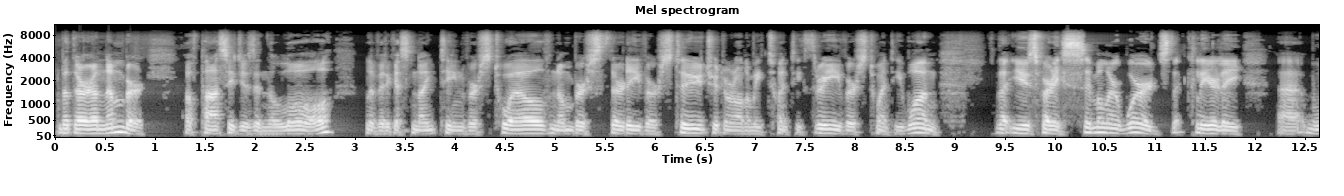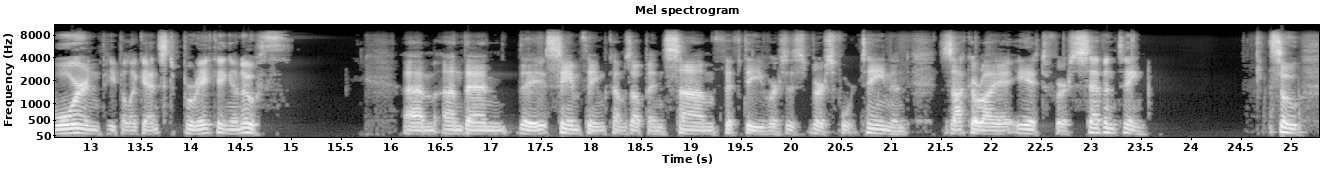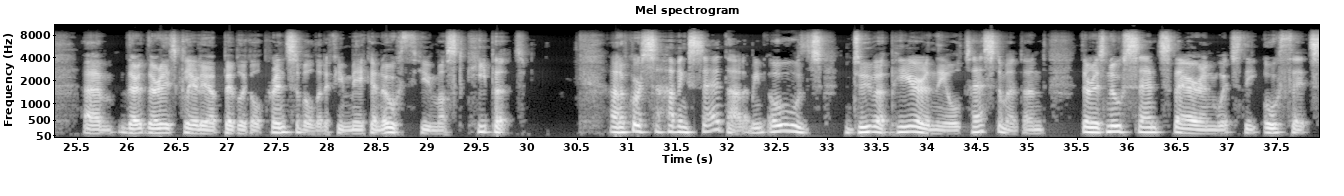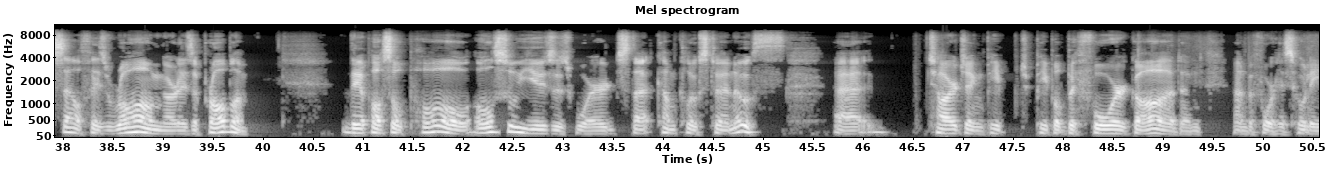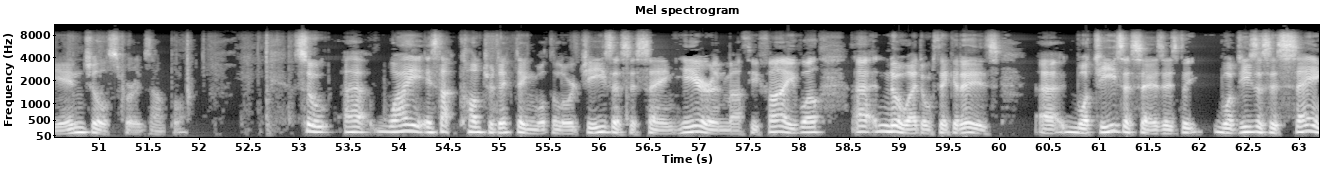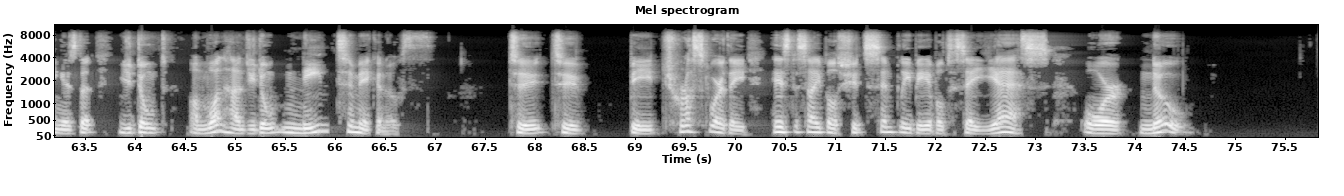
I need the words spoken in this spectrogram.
But there are a number of passages in the law Leviticus 19, verse 12, Numbers 30, verse 2, Deuteronomy 23, verse 21 that use very similar words that clearly uh, warn people against breaking an oath. Um, and then the same theme comes up in Psalm 50, verses verse 14, and Zechariah 8, verse 17. So um, there, there is clearly a biblical principle that if you make an oath, you must keep it. And of course, having said that, I mean, oaths do appear in the Old Testament, and there is no sense there in which the oath itself is wrong or is a problem. The Apostle Paul also uses words that come close to an oath, uh, charging pe- people before God and, and before his holy angels, for example. So, uh, why is that contradicting what the Lord Jesus is saying here in Matthew 5? Well, uh, no, I don't think it is. Uh, what Jesus says is that what Jesus is saying is that you don't, on one hand, you don't need to make an oath to, to be trustworthy. His disciples should simply be able to say yes or no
